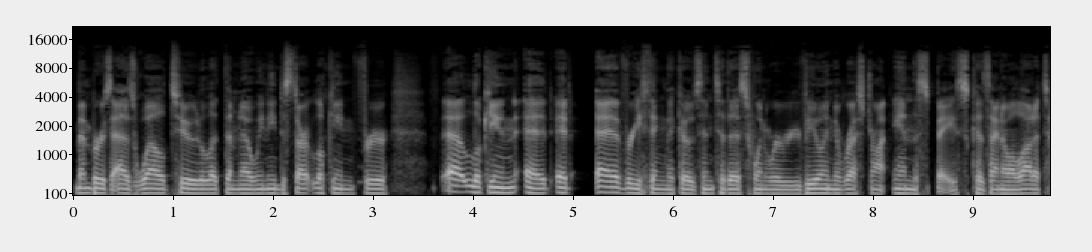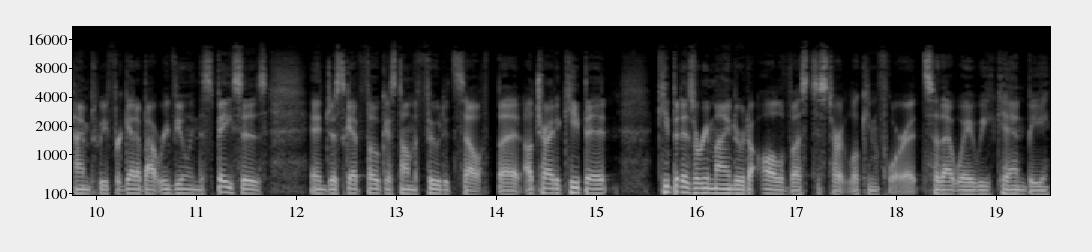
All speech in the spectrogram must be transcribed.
members as well too to let them know we need to start looking for uh, looking at, at everything that goes into this when we're reviewing the restaurant and the space because I know a lot of times we forget about reviewing the spaces and just get focused on the food itself but I'll try to keep it keep it as a reminder to all of us to start looking for it. So that way we can be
